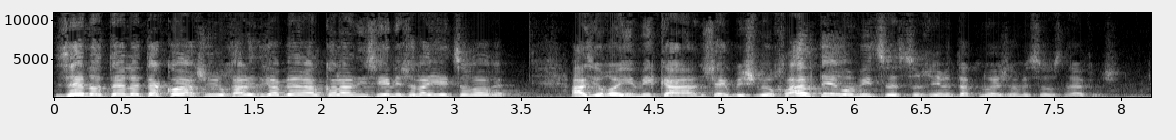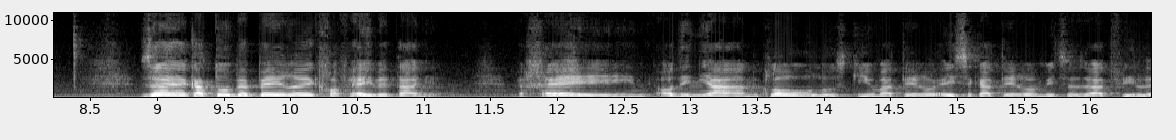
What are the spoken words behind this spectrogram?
זה נותן לו את הכוח שהוא יוכל להתגבר על כל הניסיינים של היצר אורך. אז רואים מכאן שבשביל כלל תירו מצווה צריכים את התנועה של מסירות נפש. זה כתוב בפרק ח"ה בתניא. וכן, עוד עניין, קלולוס, קיום התירו, עסק התירו, מצווה זה התפילה,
